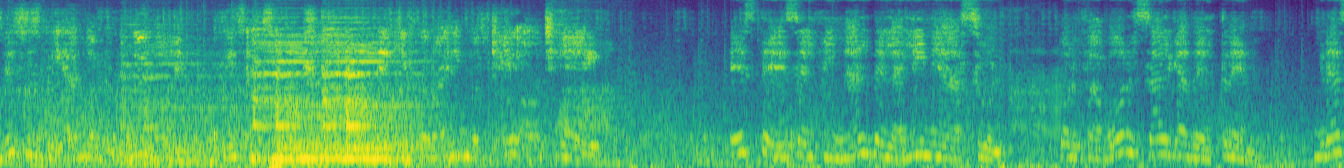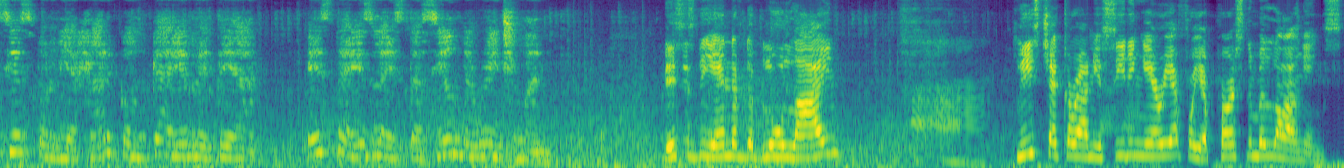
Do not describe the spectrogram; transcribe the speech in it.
This is the end of the Blue Line. Please exit the train. Thank you for riding with KRTA. Este es el final de la línea azul. Por favor salga del tren. Gracias por viajar con KRTA. Esta es la estación de Richmond. This is the end of the blue line. Please check around your seating area for your personal belongings.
